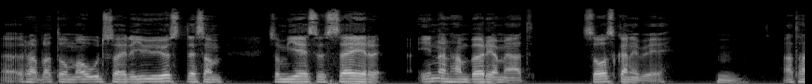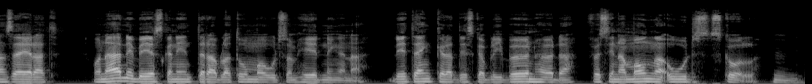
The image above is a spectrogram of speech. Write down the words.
äh, rabbla tomma ord så är det ju just det som, som Jesus säger innan han börjar med att så ska ni be. Mm. Att han säger att och när ni ber ska ni inte rabbla tomma ord som hedningarna. De tänker att de ska bli bönhörda för sina många ords skull. Mm.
